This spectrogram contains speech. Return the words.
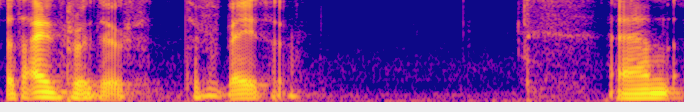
het eindproduct te verbeteren. En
